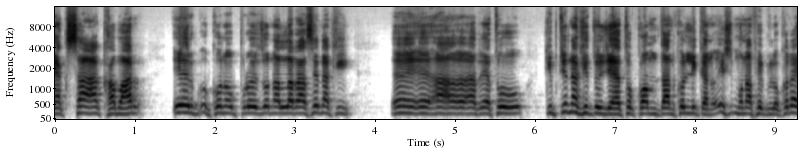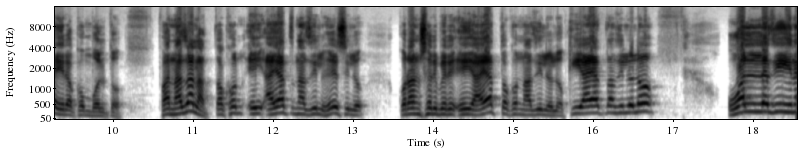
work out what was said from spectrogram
এক সা খাবার এর কোনো প্রয়োজন আল্লাহর আছে নাকি এ, এ, আ- আর এত কিপটে নাকি তুই যে এত কম দান করলি কেন এই মুনাফেক লোকেরা এরকম বলতো ফা নাজালাত তখন এই আয়াত নাজিল হয়েছিল কোরআন শরীফের এই আয়াত তখন নাজিল হলো কি আয়াত নাজিল হলো والذين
